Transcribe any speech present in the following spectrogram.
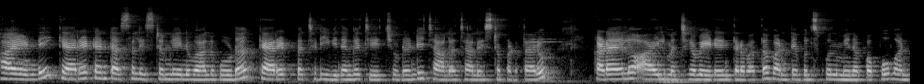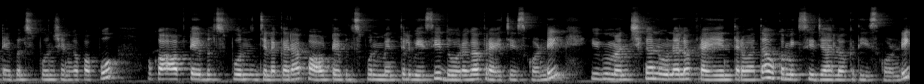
హాయ్ అండి. క్యారెట్ అంటే అస్సలు ఇష్టం లేని వాళ్ళు కూడా క్యారెట్ పచ్చడి ఈ విధంగా చేసి చూడండి. చాలా చాలా ఇష్టపడతారు. కడాయిలో ఆయిల్ మంచిగా వేడైన తర్వాత వన్ టేబుల్ స్పూన్ మినపప్పు వన్ టేబుల్ స్పూన్ శనగపప్పు ఒక హాఫ్ టేబుల్ స్పూన్ జీలకర్ర పావు టేబుల్ స్పూన్ మెంతులు వేసి దూరగా ఫ్రై చేసుకోండి. ఇవి మంచిగా నూనెలో ఫ్రై అయిన తర్వాత ఒక మిక్సీ జార్లోకి తీసుకోండి.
